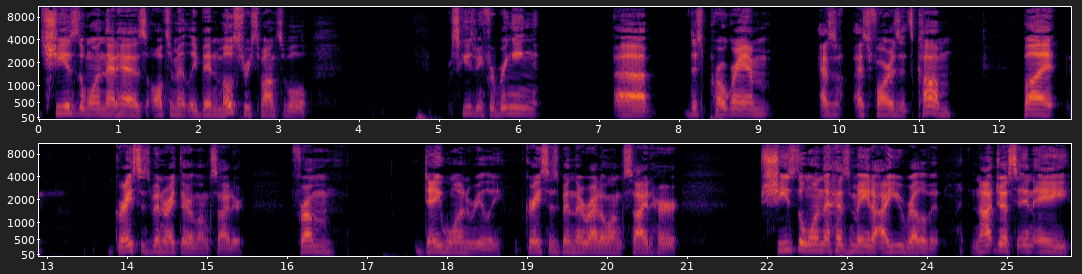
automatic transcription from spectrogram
she is the one that has ultimately been most responsible excuse me for bringing uh this program as as far as it's come but Grace has been right there alongside her from day 1 really Grace has been there right alongside her she's the one that has made IU relevant not just in a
